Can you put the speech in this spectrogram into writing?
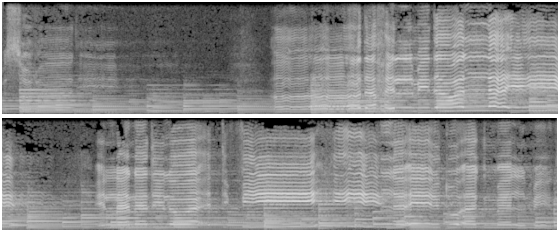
بالسرعة دي. آه ده حلم ده ولا إيه؟ اللي أنا دلوقتي فيه لقيته أجمل من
